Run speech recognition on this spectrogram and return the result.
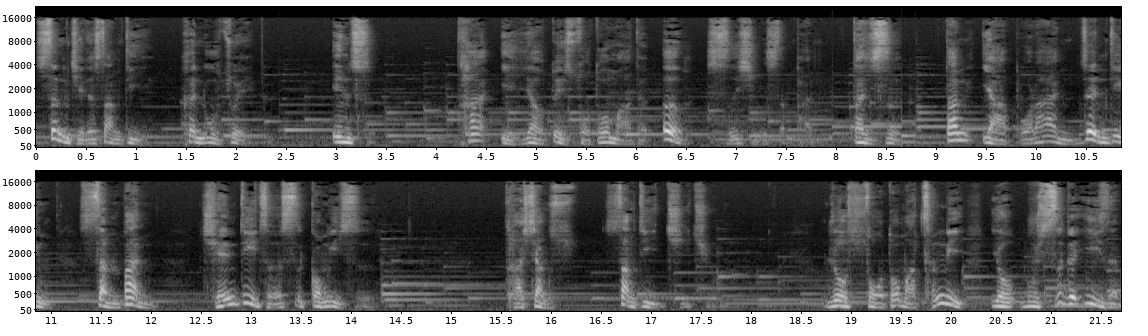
圣洁的上帝恨恶罪，因此他也要对所多玛的恶实行审判。但是，当亚伯拉罕认定审判前地者是公义时，他向上帝祈求：若所多玛城里有五十个艺人，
